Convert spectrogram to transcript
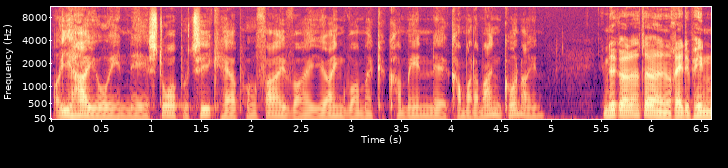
Og I har jo en uh, stor butik her på Fiverr i Jørgen, hvor man kan komme ind. Kommer der mange kunder ind? Jamen det gør der. Der er en rigtig pæn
